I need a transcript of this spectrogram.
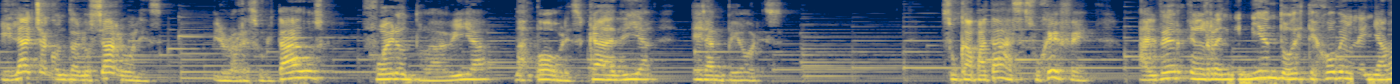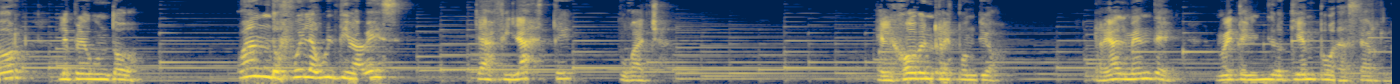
el hacha contra los árboles, pero los resultados fueron todavía más pobres, cada día eran peores. Su capataz, su jefe, al ver el rendimiento de este joven leñador, le preguntó, ¿cuándo fue la última vez que afilaste tu hacha? El joven respondió, realmente no he tenido tiempo de hacerlo.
